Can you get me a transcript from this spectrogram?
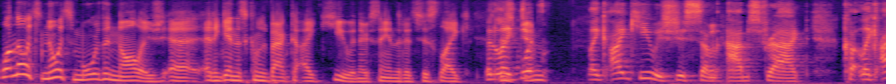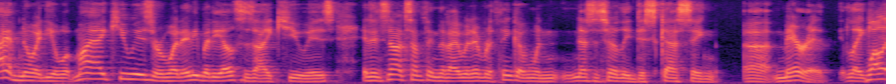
well no it's no it's more than knowledge uh, and again this comes back to IQ and they're saying that it's just like But like gen-? Like IQ is just some abstract. co- Like I have no idea what my IQ is or what anybody else's IQ is, and it's not something that I would ever think of when necessarily discussing uh, merit. Like Well,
